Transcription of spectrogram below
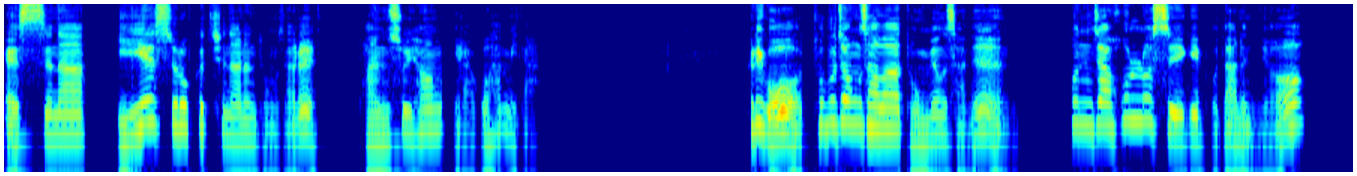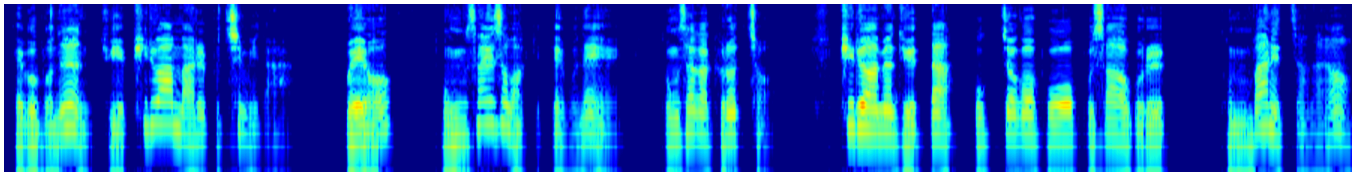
s나 es로 끝이 나는 동사를 단수형이라고 합니다. 그리고 투부정사와 동명사는 혼자 홀로 쓰이기보다는요. 대부분은 뒤에 필요한 말을 붙입니다. 왜요? 동사에서 왔기 때문에 동사가 그렇죠. 필요하면 뒤에다 목적어, 보어, 부사어구를 동반했잖아요.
